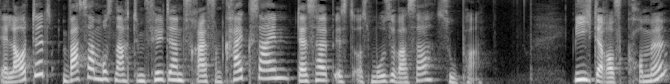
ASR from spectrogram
Der lautet, Wasser muss nach dem Filtern frei von Kalk sein, deshalb ist Osmosewasser super. Wie ich darauf komme?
